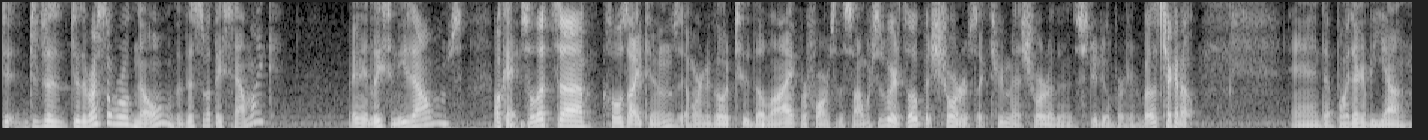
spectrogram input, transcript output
Do, do, do the rest of the world know that this is what they sound like? At least in these albums. Okay, so let's uh, close iTunes and we're gonna go to the live performance of the song, which is weird. It's a little bit shorter. It's like three minutes shorter than the studio version, but let's check it out. And uh, boy, they're gonna be young.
